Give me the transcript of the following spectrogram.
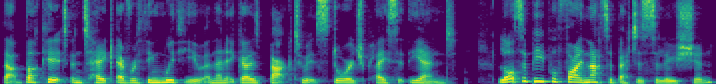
that bucket and take everything with you, and then it goes back to its storage place at the end. Lots of people find that a better solution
